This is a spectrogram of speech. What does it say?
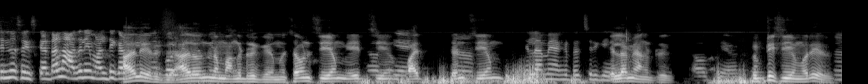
சின்ன சைஸ் கேட்டாலும் அதுலயே மல்டி கலர் அதுல இருக்கு அதுல வந்து நம்ம அங்கிட்டு இருக்கு. நம்ம seven cm eight cm ten cm எல்லாமே அங்கிட்ட வச்சிருக்கீங்க. எல்லாமே அங்கிட்டு இருக்கு. ஃபிஃப்டி சிஎம் வரை இருக்கு.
